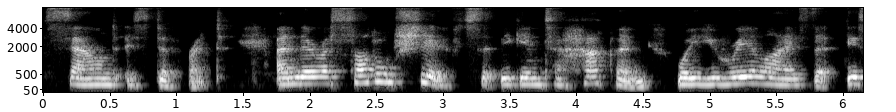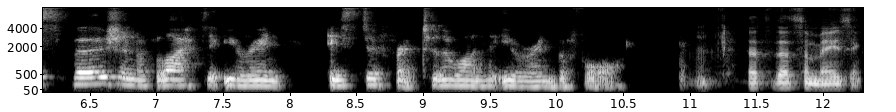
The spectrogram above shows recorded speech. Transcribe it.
sound is different. And there are subtle shifts that begin to happen where you realize that this version of life that you're in is different to the one that you were in before. Mm-hmm. That's that's amazing.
